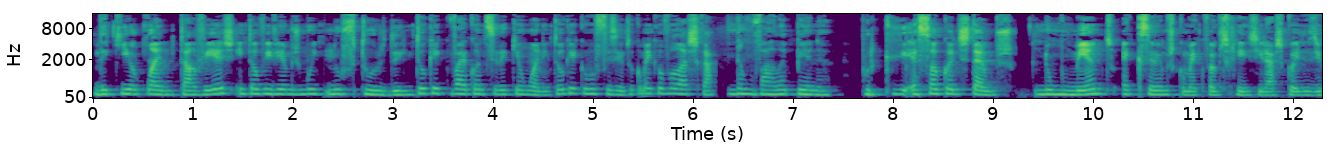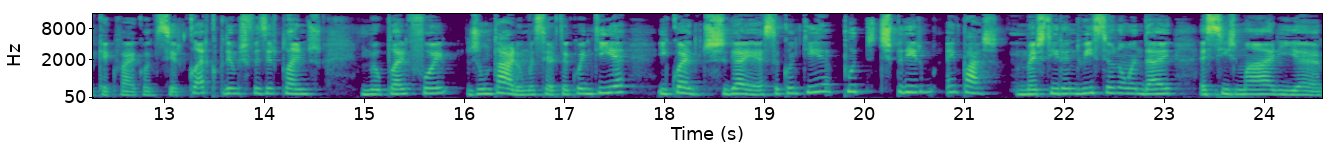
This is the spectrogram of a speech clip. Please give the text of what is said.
daqui a um ano talvez, então vivemos muito no futuro de então o que é que vai acontecer daqui a um ano, então o que é que eu vou fazer, então como é que eu vou lá chegar. Não vale a pena, porque é só quando estamos no momento é que sabemos como é que vamos reagir às coisas e o que é que vai acontecer. Claro que podemos fazer planos. O meu plano foi juntar uma certa quantia e quando cheguei a essa quantia pude despedir-me em paz. Mas tirando isso, eu não andei a cismar e a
